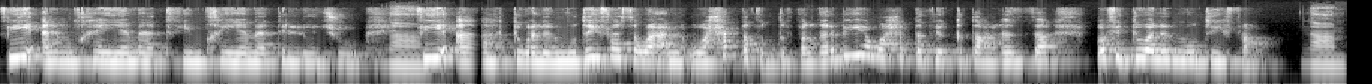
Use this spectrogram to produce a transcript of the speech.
في المخيمات في مخيمات اللجوء نعم. في الدول المضيفة سواء وحتى في الضفة الغربية وحتى في قطاع غزة وفي الدول المضيفة. نعم.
